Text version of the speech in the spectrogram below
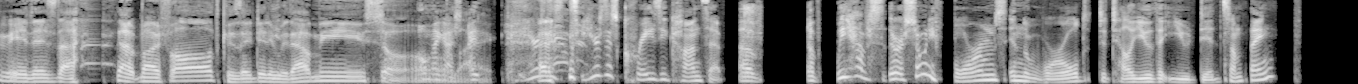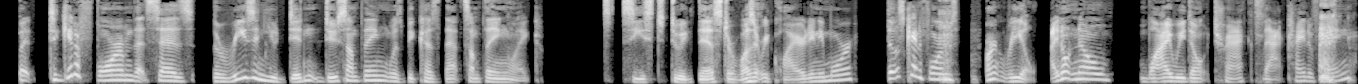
it is not, not my fault because they did it without me. So, oh my gosh, I- here's this, here's this crazy concept of of we have there are so many forms in the world to tell you that you did something but to get a form that says the reason you didn't do something was because that something like ceased to exist or wasn't required anymore those kind of forms aren't real i don't know why we don't track that kind of thing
